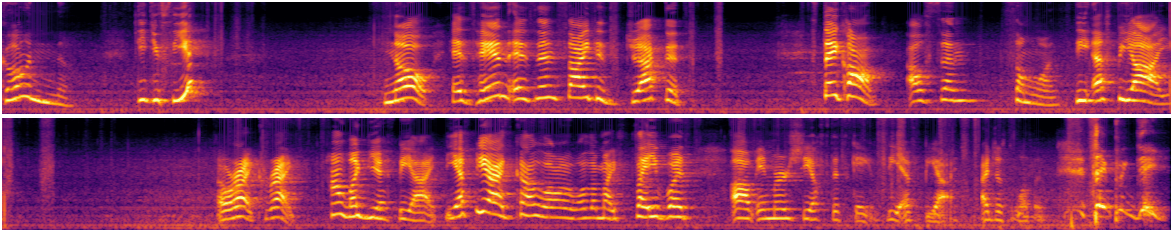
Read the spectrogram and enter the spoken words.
gun. Did you see it? No, his hand is inside his jacket. Stay calm. I'll send someone. The FBI. Alright, correct. I like the FBI. The FBI is kind of one of my favorite um, immersion of this game. The FBI. I just love it. CPD!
